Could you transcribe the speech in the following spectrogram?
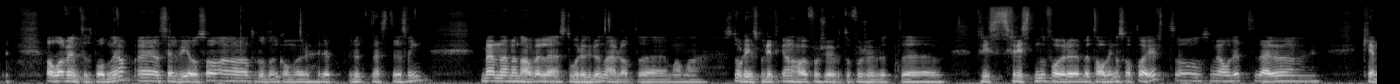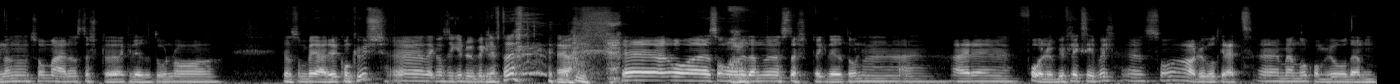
Alle har ventet på den, ja. Eh, selv vi også har trodd den kommer rett rundt neste sving. Men, men har vel store grunn er vel at eh, man, stortingspolitikeren har forskjøvet og forskjøvet eh, frist, fristen for betaling av skatt og avgift. Og som vi alle vet, det er jo Kemnen som er den største kreditoren og den som begjærer konkurs. Eh, det kan sikkert du bekrefte. Ja. og så når den største kreditoren er foreløpig fleksibel, så har det jo gått greit. Men nå kommer jo den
